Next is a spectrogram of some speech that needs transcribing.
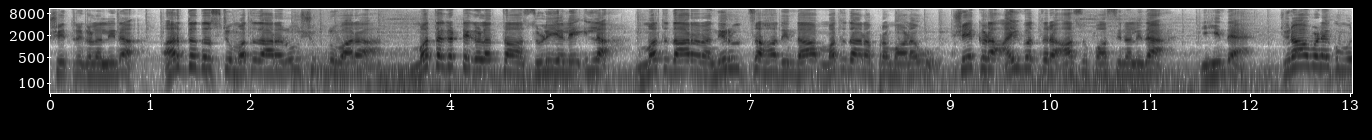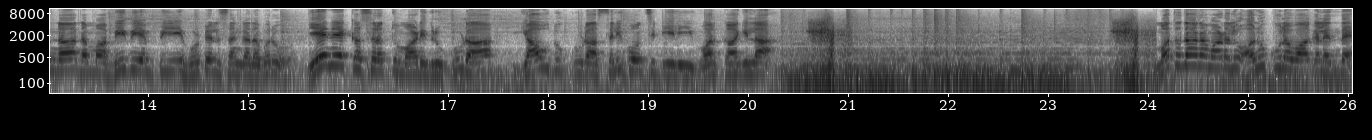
ಕ್ಷೇತ್ರಗಳಲ್ಲಿನ ಅರ್ಧದಷ್ಟು ಮತದಾರರು ಶುಕ್ರವಾರ ಮತಗಟ್ಟೆಗಳತ್ತ ಸುಳಿಯಲೇ ಇಲ್ಲ. ಮತದಾರರ ನಿರುತ್ಸಾಹದಿಂದ ಮತದಾನ ಪ್ರಮಾಣವು ಶೇಕಡ ಐವತ್ತರ ಆಸುಪಾಸಿನಲ್ಲಿದೆ. ಈ ಹಿಂದೆ ಚುನಾವಣೆಗೂ ಮುನ್ನ ನಮ್ಮ ಬಿಬಿಎಂಪಿ ಹೋಟೆಲ್ ಸಂಘದವರು ಏನೇ ಕಸರತ್ತು ಮಾಡಿದ್ರೂ ಕೂಡ ಯಾವುದು ಕೂಡ ಸಿಲಿಕಾನ್ ಸಿಟಿಯಲ್ಲಿ ವರ್ಕ್ ಆಗಿಲ್ಲ. ಮತದಾನ ಮಾಡಲು ಅನುಕೂಲವಾಗಲೆಂದೇ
